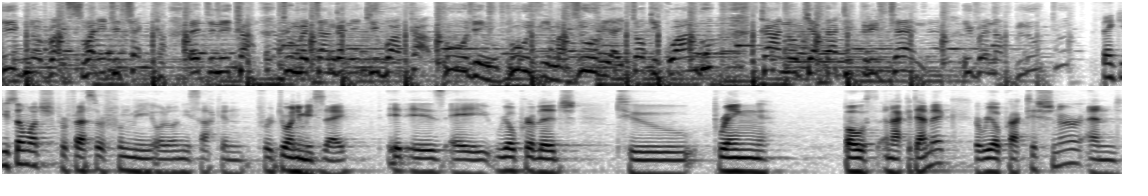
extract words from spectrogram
ignorance walitucheka etinika tumechanganikiwa ka pudding upuzi mazuri haitoki kwangu kanokia 3310 even a bluetooth Thank you so much, Professor Funmi Olonisakin, for joining me today. It is a real privilege to bring both an academic, a real practitioner, and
